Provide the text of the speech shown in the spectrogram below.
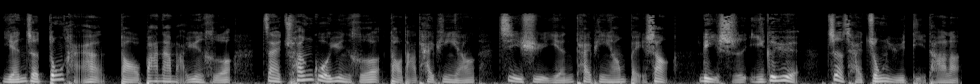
沿着东海岸到巴拿马运河，再穿过运河到达太平洋，继续沿太平洋北上，历时一个月，这才终于抵达了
